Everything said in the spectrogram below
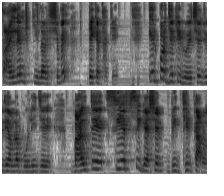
সাইলেন্ট কিলার হিসেবে ডেকে থাকি। এরপর যেটি রয়েছে, যদি আমরা বলি যে বায়ুতে সিএফসি গ্যাসের বৃদ্ধির কারণ,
